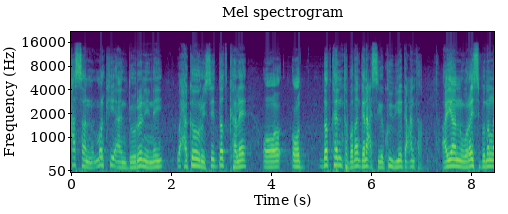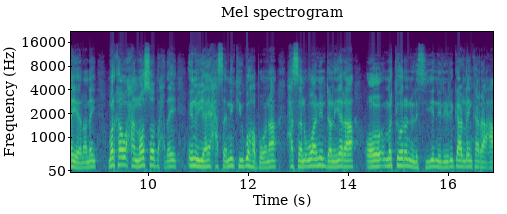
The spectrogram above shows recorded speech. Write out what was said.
Xasan markii aan dooranaynay waxaa ka horeysay dad kale oo oo dadkan inta badan ganacsiga ku iibiya gacanta. Ayaan waraysi badan la yeelanay. Markaa waxaa noo soo baxday inuu yahay xasan ninkii ugu habboonaa xasan waa nin dhallinyar ah oo markii horena la siiyey naliiri gaadhlayn ka raaca.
